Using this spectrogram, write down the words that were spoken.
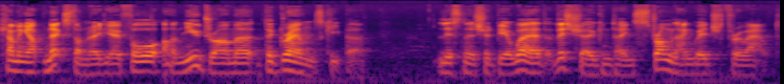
Coming up next on Radio 4, our new drama, The Groundskeeper. Listeners should be aware that this show contains strong language throughout.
